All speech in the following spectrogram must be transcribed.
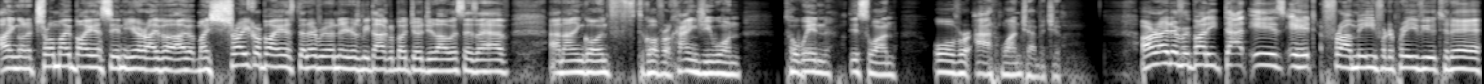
I'm going to throw my bias in here. I've, I've my striker bias that everyone hears me talking about. Judge always says I have. And I'm going to go for Kang Ji-won to win this one over at One Championship. All right, everybody. That is it from me for the preview today.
